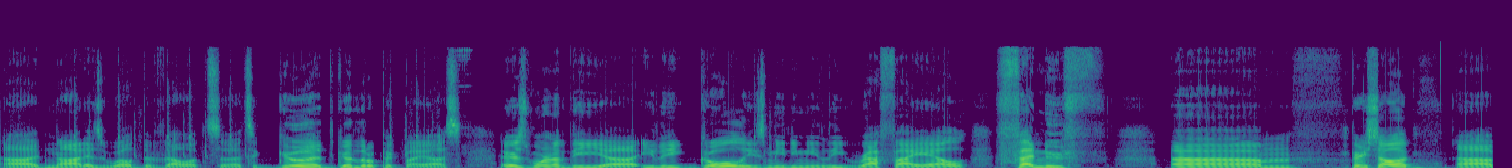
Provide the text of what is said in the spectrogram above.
Uh, not as well developed, so that's a good, good little pick by us. There's one of the uh, elite goalies, medium elite, Raphael Phaneuf. Um, pretty solid. Uh,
